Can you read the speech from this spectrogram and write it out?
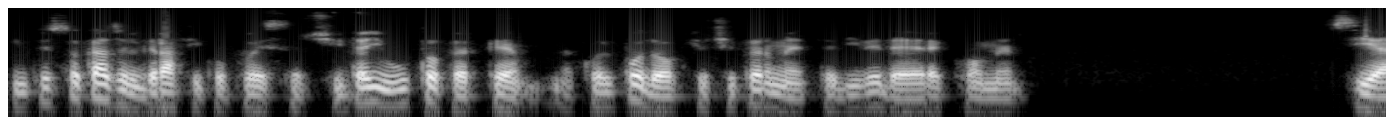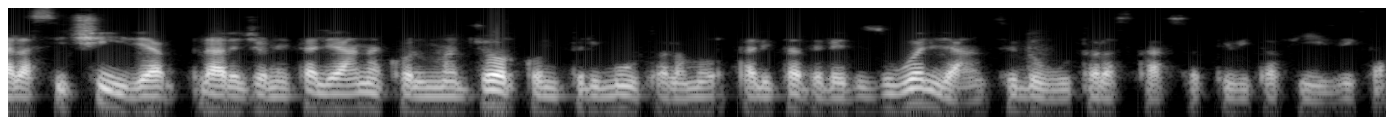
In questo caso il grafico può esserci d'aiuto perché a colpo d'occhio ci permette di vedere come sia la Sicilia la regione italiana col maggior contributo alla mortalità delle disuguaglianze dovuto alla scarsa attività fisica.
